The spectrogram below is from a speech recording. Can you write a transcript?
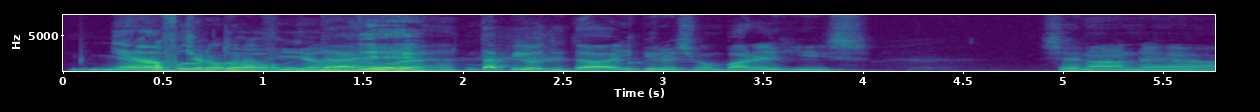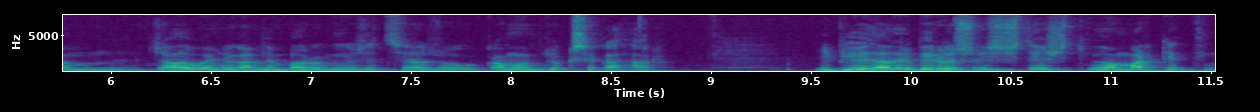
μια από το... Αυκαιρογραφία, Ναι. ναι. Δεν τα ποιότητα υπηρεσιών παρέχεις σε έναν. Ε, θα δούμε και καμιά παρομοίωση έτσι, ας το κάνουμε πιο ξεκάθαρο. Η ποιότητα των υπηρεσιών έχει έχεις τμήμα marketing,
